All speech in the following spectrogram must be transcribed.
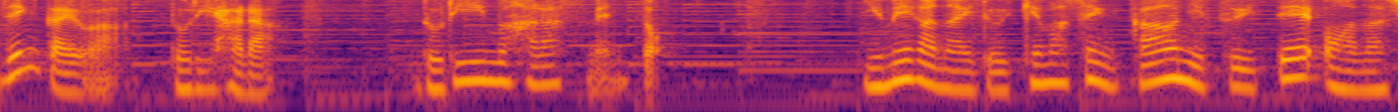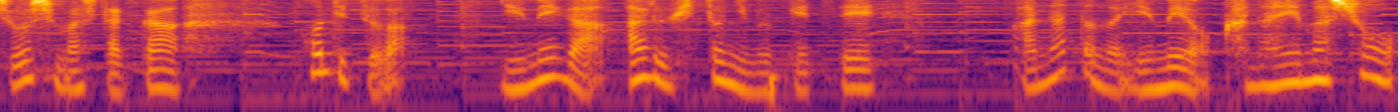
前回はドリハラドリームハラスメント夢がないといけませんかについてお話をしましたが本日は夢がある人に向けてあなたの夢を叶えましょう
